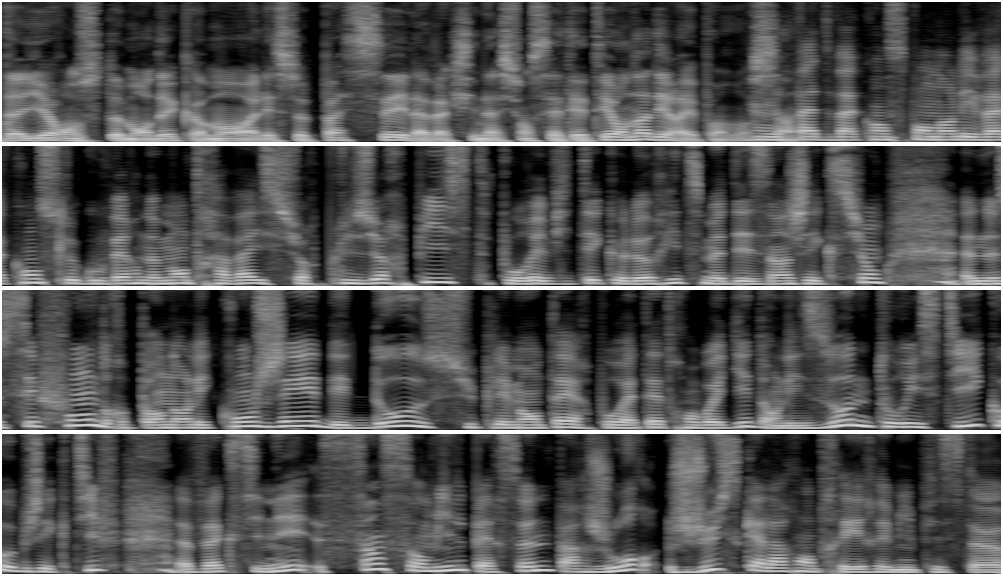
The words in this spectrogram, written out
D'ailleurs, on se demandait comment allait se passer la vaccination cet été. On a des réponses. Pas de vacances pendant les vacances. Le gouvernement travaille sur plusieurs pistes pour éviter que le rythme des injections ne s'effondre pendant les congés. Des doses supplémentaires pourraient être envoyées dans les zones touristiques. Objectif, vacciner 500 000 personnes par jour jusqu'à la rentrée, Rémi Pfister.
